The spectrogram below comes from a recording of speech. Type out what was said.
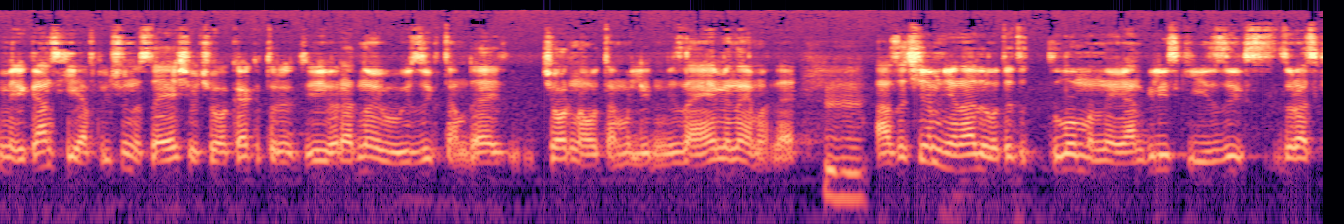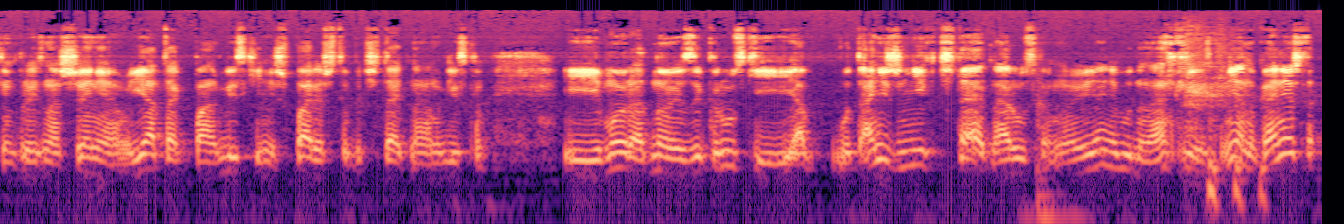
американский, я включу настоящего чувака, который и родной его язык, там, да, черного, там, или, не знаю, Эминема, да. Uh-huh. А зачем мне надо вот этот ломанный английский язык с дурацким произношением? Я так по-английски не шпарю, чтобы читать на английском и мой родной язык русский. Я, вот они же не читают на русском, но я не буду на английском. Не, ну, конечно,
